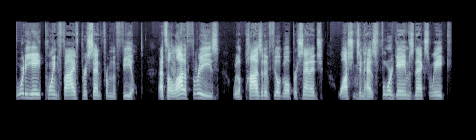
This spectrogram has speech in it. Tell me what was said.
48.5% from the field. That's a lot of threes with a positive field goal percentage. Washington has four hmm. games next week.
